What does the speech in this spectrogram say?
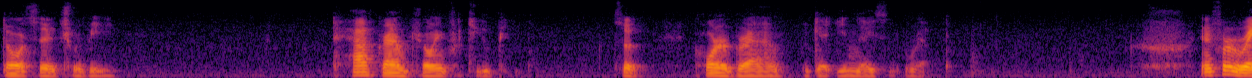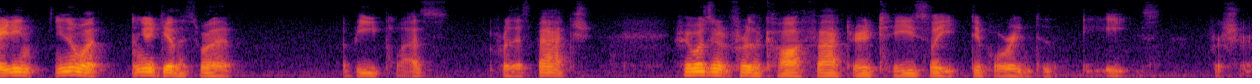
dosage would be half gram joint for two people. So quarter gram will get you nice and ripped. And for rating, you know what? I'm gonna give this one a, a B plus for this batch. If it wasn't for the cough factor, it could easily dip over into the A's for sure.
